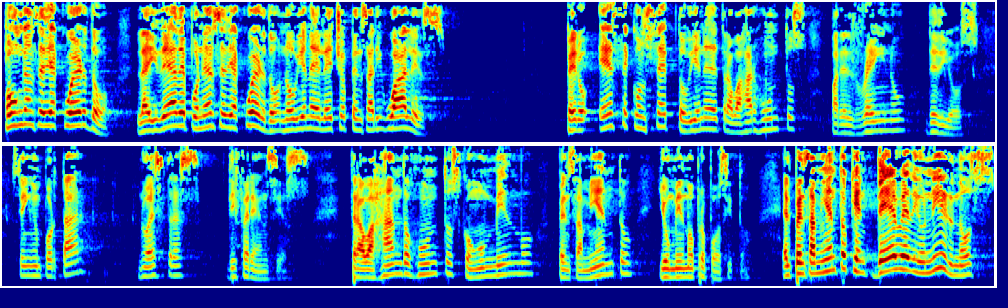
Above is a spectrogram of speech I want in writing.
Pónganse de acuerdo. La idea de ponerse de acuerdo no viene del hecho de pensar iguales. Pero ese concepto viene de trabajar juntos para el reino de Dios, sin importar nuestras diferencias, trabajando juntos con un mismo pensamiento y un mismo propósito. El pensamiento que debe de unirnos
